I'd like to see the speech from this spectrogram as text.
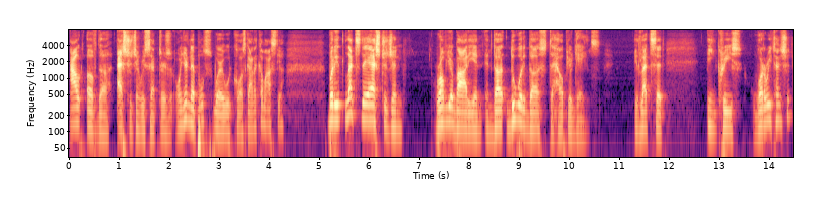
out of the estrogen receptors on your nipples, where it would cause gynecomastia, but it lets the estrogen roam your body and, and do, do what it does to help your gains. It lets it increase water retention.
